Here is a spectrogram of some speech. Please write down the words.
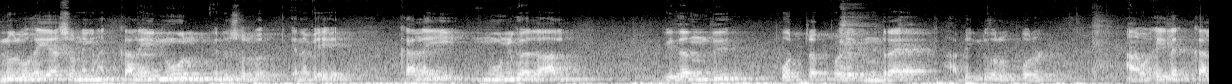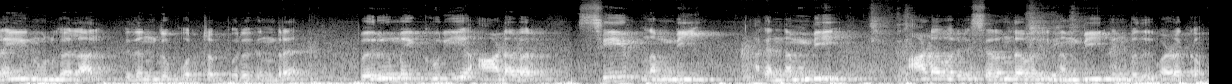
இன்னொரு வகையாக சொன்னீங்கன்னா கலை நூல் என்று சொல்வது எனவே கலை நூல்களால் விதந்து போற்றப்படுகின்ற அப்படின்ற ஒரு பொருள். அந்த வகையில் கலை நூல்களால் விதந்து போற்றப்பெறுகின்ற பெருமைக்குரிய ஆடவர் சீர் நம்பி ஆக நம்பி ஆடவரில் சிறந்தவரை நம்பி என்பது வழக்கம்.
